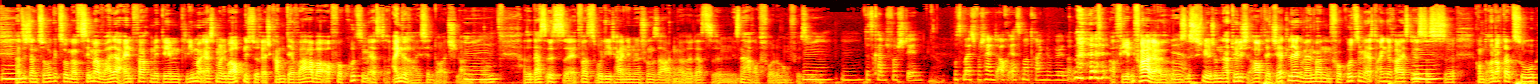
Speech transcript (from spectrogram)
Mhm. Hat sich dann zurückgezogen aufs Zimmer, weil er einfach mit dem Klima erstmal überhaupt nicht zurechtkam. Der war aber auch vor kurzem erst eingereist in Deutschland. Mhm. Also das ist etwas, wo die Teilnehmenden schon sagen, also das ähm, ist eine Herausforderung für sie. Mhm. mhm. Das kann ich verstehen. Ja. Muss man sich wahrscheinlich auch erstmal dran gewöhnen. Auf jeden Fall, also ja. es ist schwierig. Und natürlich auch der Jetlag, wenn man vor kurzem erst eingereist ist, das mhm. äh, kommt auch noch dazu.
